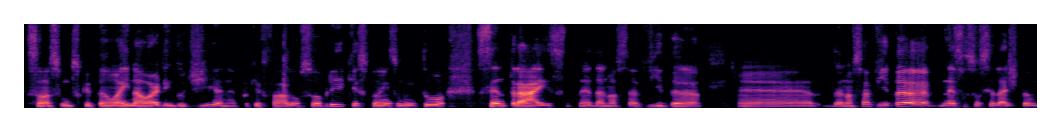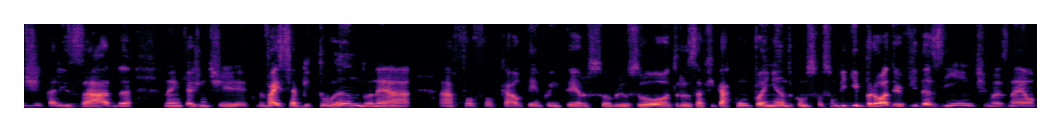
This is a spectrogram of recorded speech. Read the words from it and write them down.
são assuntos que estão aí na ordem do dia, né? Porque falam sobre questões muito centrais né, da nossa vida, é, da nossa vida nessa sociedade tão digitalizada, né, em que a gente vai se habituando né, a, a fofocar o tempo inteiro sobre os outros, a ficar acompanhando como se fosse um Big Brother, vidas íntimas, né? Eu,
